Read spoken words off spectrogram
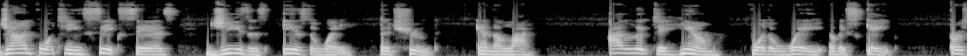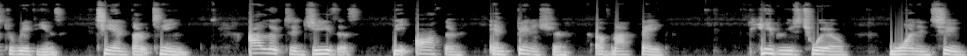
John 14 6 says, Jesus is the way, the truth, and the life. I look to Him for the way of escape. 1 Corinthians 10 13. I look to Jesus, the author and finisher of my faith. Hebrews 12 1 and 2.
